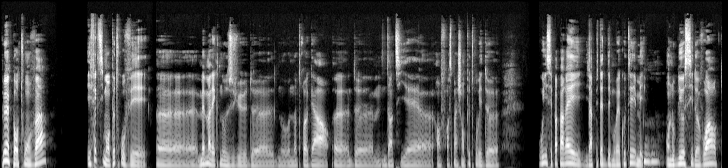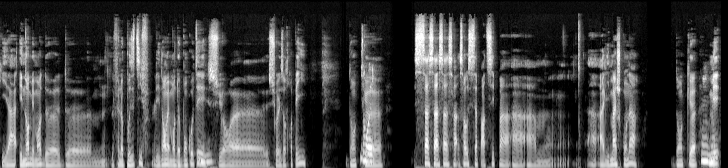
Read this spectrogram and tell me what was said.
peu importe où on va, effectivement, on peut trouver, euh, même avec nos yeux, de, notre regard euh, d'antillais euh, en France, machin, on peut trouver de. Oui, c'est pas pareil, il y a peut-être des mauvais côtés, mais mmh on oublie aussi de voir qu'il y a énormément de, de, de positif, énormément de bons côtés mmh sur, sur les autres pays. Donc, ça, ça, ça, ça, ça, aussi, ça participe à, à, à, l'image qu'on a. Donc, mmh mais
